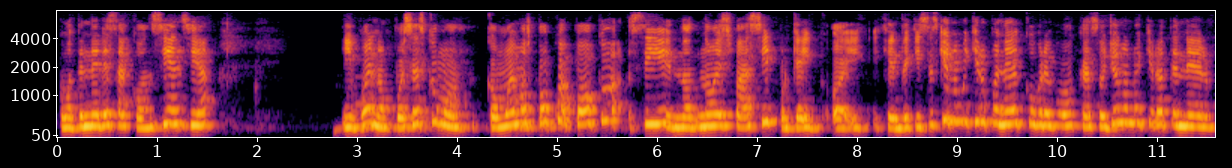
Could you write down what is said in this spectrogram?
como tener esa conciencia. Y bueno, pues es como, como hemos poco a poco, sí, no, no es fácil, porque hay, hay, gente que dice, es que yo no me quiero poner cubrebocas o yo no me quiero tener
